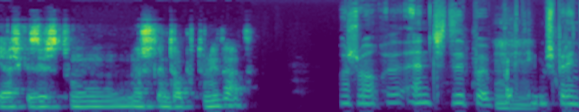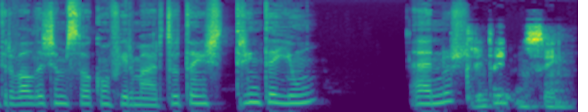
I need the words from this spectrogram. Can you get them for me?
e acho que existe um, uma excelente oportunidade. Oh, João, antes de uhum. partirmos uhum. para intervalo, deixa-me só confirmar. Tu tens 31 anos? 31, sim.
